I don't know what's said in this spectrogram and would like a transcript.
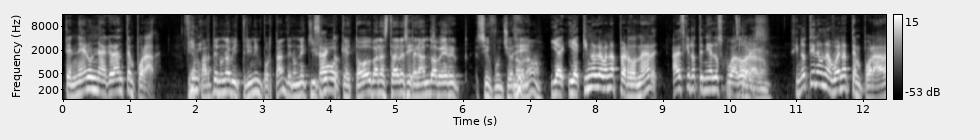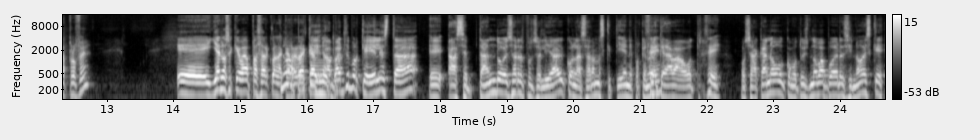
tener una gran temporada. Y aparte en una vitrina importante, en un equipo Exacto. que todos van a estar Sí. esperando a ver si funciona Sí. o no. Y, a- y aquí no le van a perdonar. Ah, es que no tenía los jugadores. Claro. Si no tiene una buena temporada, profe, eh, ya no sé qué va a pasar con la No, carrera aparte, de aparte porque él está eh, aceptando esa responsabilidad con las armas que tiene, porque no Sí. le quedaba otra. Sí. O sea, acá no, como tú dices, no va a poder decir, no, es que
